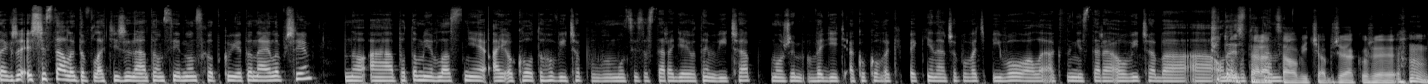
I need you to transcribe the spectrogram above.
Takže ešte stále to platí, že na tom 7 schodku je to najlepšie. No a potom je vlastne aj okolo toho výčapu, musí sa starať aj o ten výčap, môže vedieť akokoľvek pekne načapovať pivo, ale ak sa nestará o výčap a, a Čo to je starať tam... sa o výčap, že akože hm,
